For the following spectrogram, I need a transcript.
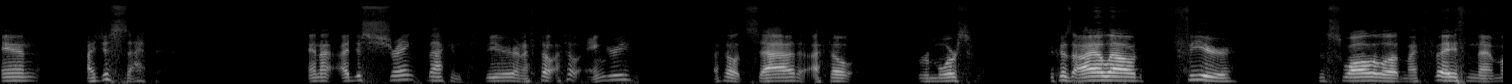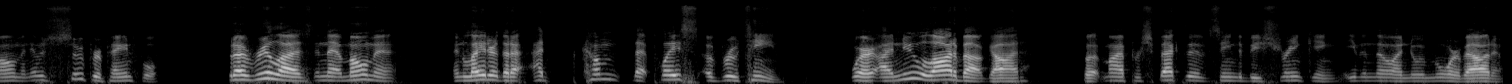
And I just sat. And I, I just shrank back in fear and I felt I felt angry. I felt sad. I felt remorseful. Because I allowed fear to swallow up my faith in that moment. It was super painful. But I realized in that moment and later that I had come that place of routine where I knew a lot about God, but my perspective seemed to be shrinking even though I knew more about Him.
